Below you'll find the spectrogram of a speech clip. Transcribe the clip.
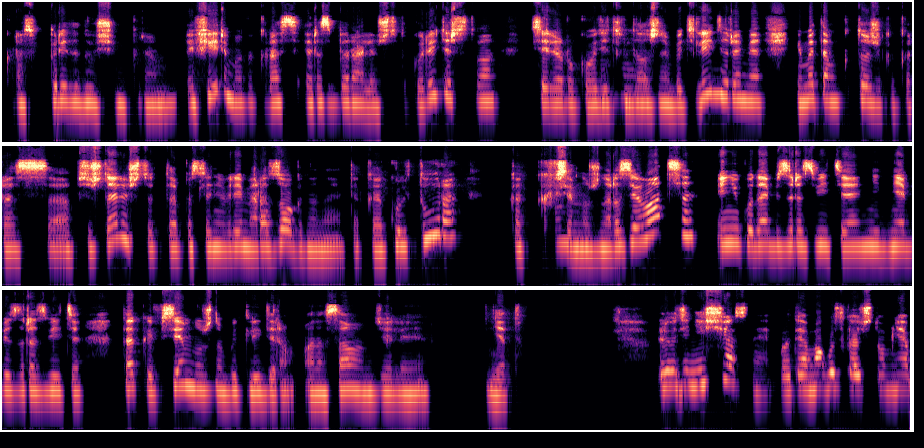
как раз в предыдущем прям эфире мы как раз и разбирали, что такое лидерство, все ли руководители Мгм. должны быть лидерами, и мы там тоже как раз а, обсуждали, что это в последнее время разогнанная такая культура, как всем Мгм. нужно развиваться, и никуда без развития, ни дня без развития, так и всем нужно быть лидером, а на самом деле нет. Люди несчастные. Вот я могу сказать, что у меня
